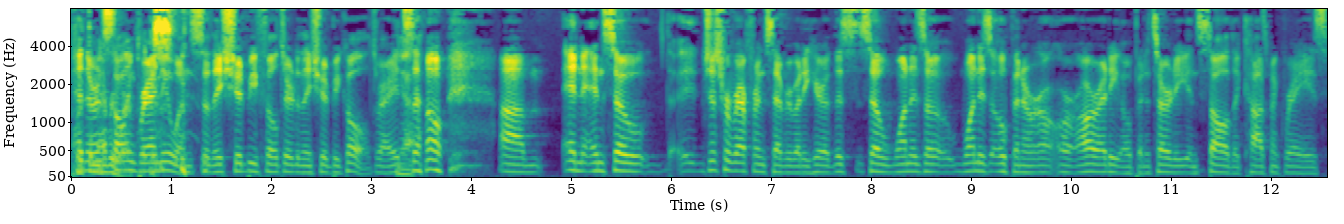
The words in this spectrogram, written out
and they're installing brand new ones, so they should be filtered and they should be cold, right? Yeah. So, um, and and so uh, just for reference, everybody here, this so one is a one is open or or already open. It's already installed at Cosmic Rays.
